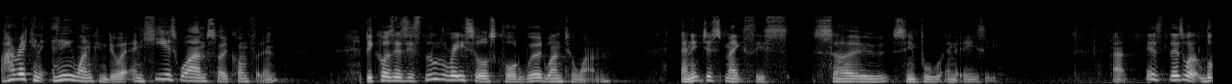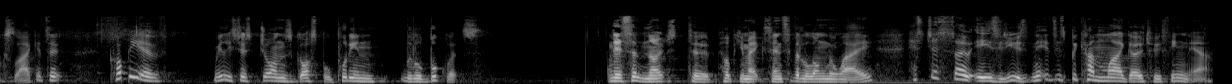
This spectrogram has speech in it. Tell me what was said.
I reckon anyone can do it. And here's why I'm so confident. Because there's this little resource called Word One to One, and it just makes this so simple and easy. Uh, there's, there's what it looks like. It's a copy of, really, it's just John's Gospel put in little booklets. There's some notes to help you make sense of it along the way. It's just so easy to use. It's become my go to thing now.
